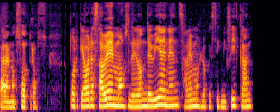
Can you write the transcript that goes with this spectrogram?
para nosotros, porque ahora sabemos de dónde vienen, sabemos lo que significan,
